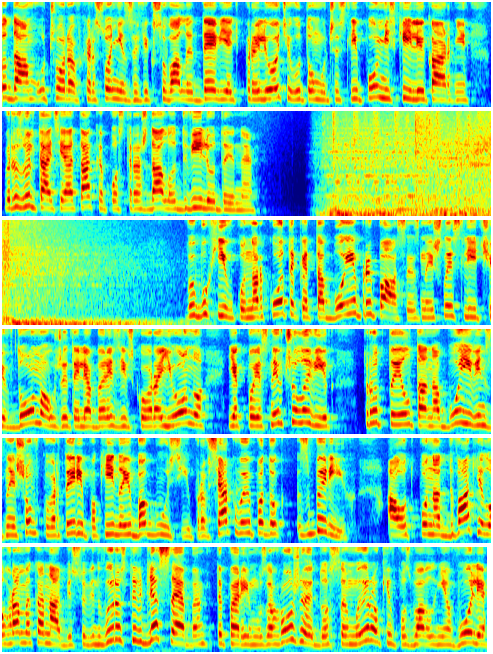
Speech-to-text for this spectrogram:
Додам, учора в Херсоні зафіксували 9 прильотів, у тому числі по міській лікарні. В результаті атаки постраждало дві людини. Вибухівку, наркотики та боєприпаси знайшли слідчі вдома у жителя Березівського району. Як пояснив чоловік, тротил та набої він знайшов в квартирі покійної бабусі. і Про всяк випадок зберіг. А от понад 2 кілограми канабісу він виростив для себе. Тепер йому загрожує до 7 років позбавлення волі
